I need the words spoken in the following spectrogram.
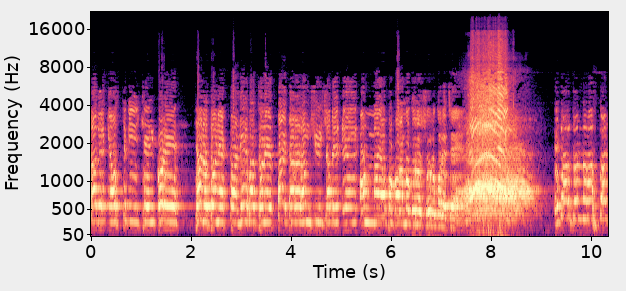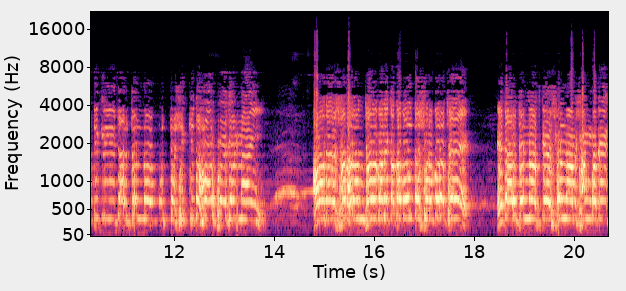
তাদেরকে অস্থিতিশীল করে জনতন একটা নির্বাচনের পায়তারার অংশ হিসাবে এই অন্যায় অপকর্মগুলো শুরু করেছে। এটার জন্য মাস্টার ডিগ্রি এটার জন্য উচ্চ শিক্ষিত হওয়ার প্রয়োজন নাই। আমাদের সাধারণ জনগণে কথা বলতে শুরু করেছে। এটার জন্য আজকে শুনলাম সাংবাদিক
